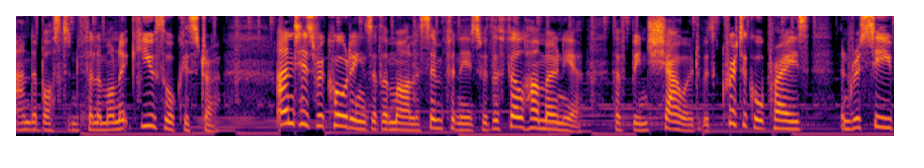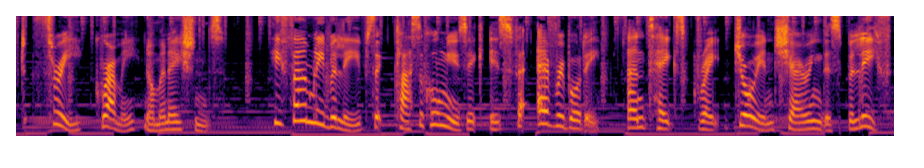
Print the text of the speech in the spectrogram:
and the Boston Philharmonic Youth Orchestra. And his recordings of the Mahler symphonies with the Philharmonia have been showered with critical praise and received three Grammy nominations. He firmly believes that classical music is for everybody and takes great joy in sharing this belief.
